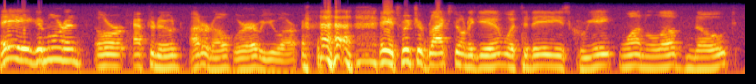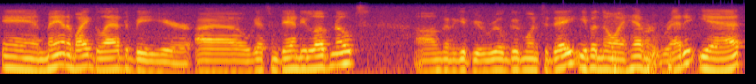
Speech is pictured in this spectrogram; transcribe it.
Hey, good morning or afternoon. I don't know, wherever you are. hey, it's Richard Blackstone again with today's Create One Love Note. And man, am I glad to be here. Uh, we got some dandy love notes. Uh, I'm going to give you a real good one today, even though I haven't read it yet.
